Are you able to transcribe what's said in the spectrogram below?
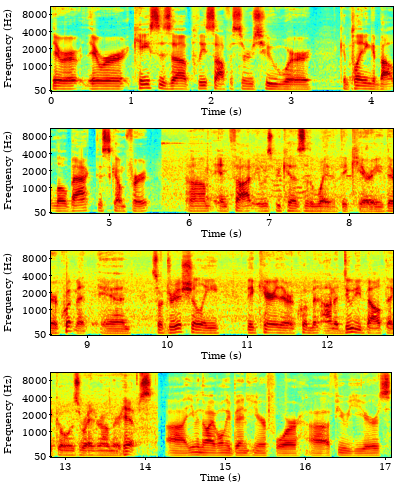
There were, there were cases of police officers who were complaining about low back discomfort um, and thought it was because of the way that they carry their equipment. And so traditionally, they carry their equipment on a duty belt that goes right around their hips. Uh, even though I've only been here for uh, a few years,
